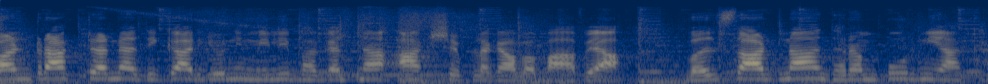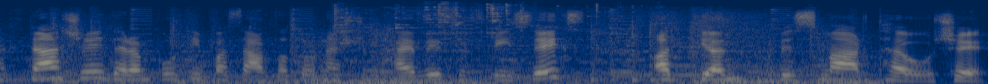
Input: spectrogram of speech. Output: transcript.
કોન્ટ્રાક્ટર અને અધિકારીઓની મિલીભગતના આક્ષેપ લગાવવામાં આવ્યા. વલસાડના ધરમપુરની આ ઘટના છે. ધરમપુરથી પસાર થતો નેશનલ હાઈવે ફિફ્ટી સિક્સ અત્યંત બિસ્માર થયો છે.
